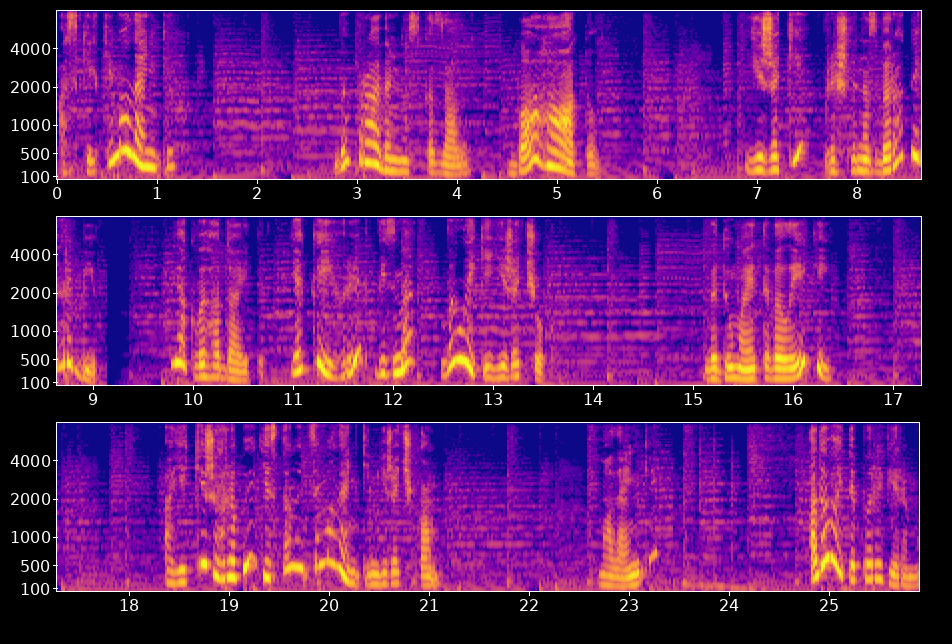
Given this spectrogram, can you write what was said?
А скільки маленьких? Ви правильно сказали. Багато. Їжаки прийшли назбирати грибів. Як ви гадаєте, який гриб візьме великий їжачок? Ви думаєте, великий? А які ж гриби дістануться маленьким їжачкам? Маленькі? А давайте перевіримо.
